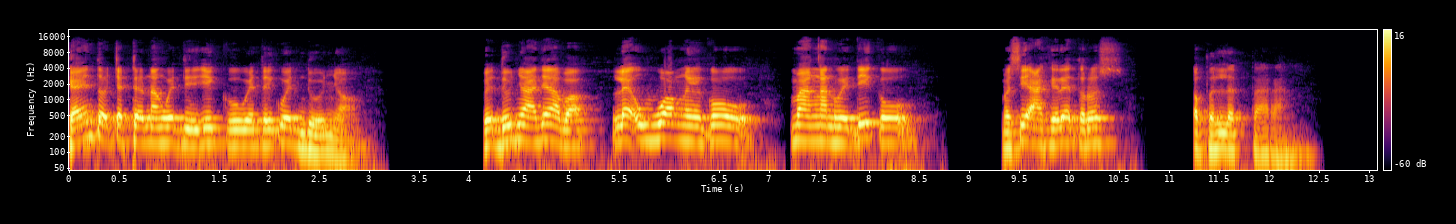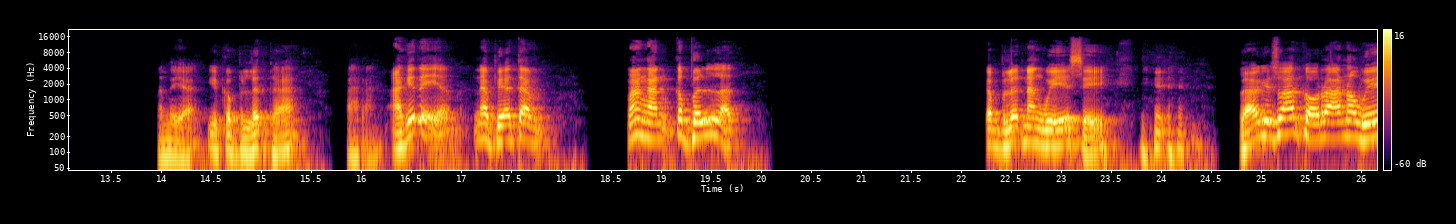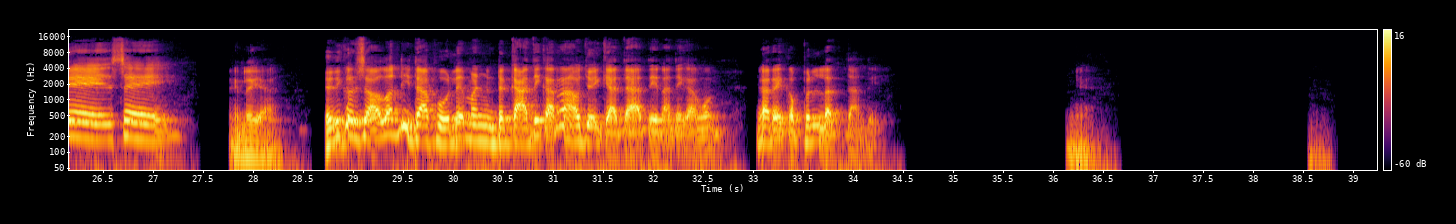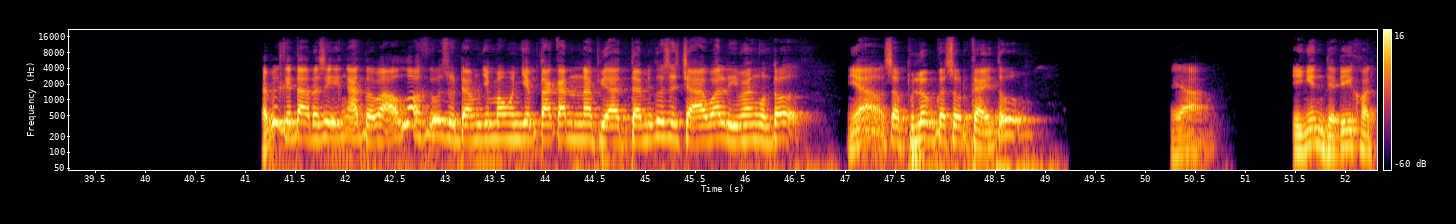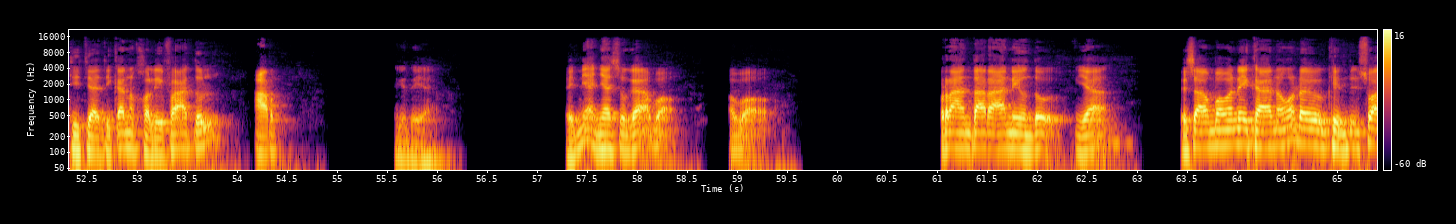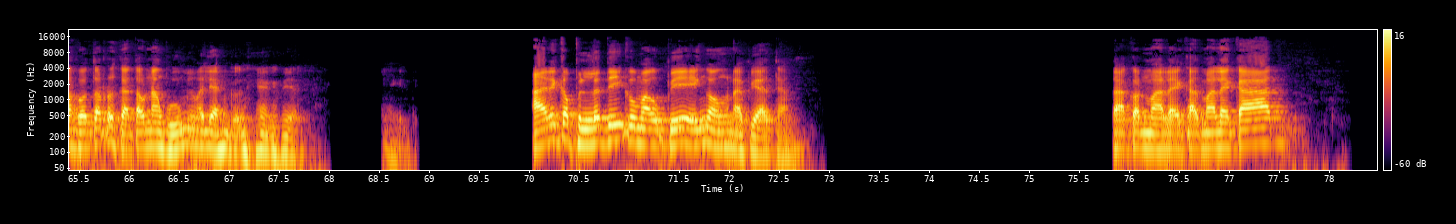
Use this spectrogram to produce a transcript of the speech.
Gawe entuk cedhek nang wit iku, wit iku wit dunya. Wit dunya aja apa? Lek wong iku mangan wit iku mesti akhirnya terus kebelet barang. Nanti ya, ya kebelet barang. Akhirnya ya Nabi Adam mangan kebelet kebelet nang WC. Lagi swarga ora ana WC. Gitu ya. Jadi kalau Allah tidak boleh mendekati karena ojo iki hati-hati nanti kamu nggak ada kebelet nanti. Ya. Tapi kita harus ingat bahwa Allah itu sudah menciptakan Nabi Adam itu sejak awal memang untuk ya sebelum ke surga itu ya ingin jadi dijadikan khalifatul ard gitu ya ini hanya juga apa apa perantaraan untuk ya bisa umpamanya gak ngono swarga terus gak tau nang bumi malian kok ya. Hari kebelet iku mau bingung Nabi Adam. Takon malaikat, malaikat,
